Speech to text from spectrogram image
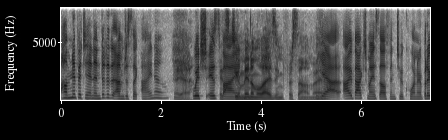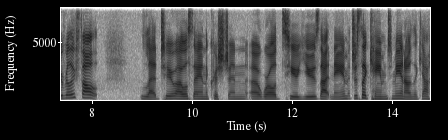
omnipotent. And da da da. I'm just like, I know, Yeah, which is it's fine. too minimalizing for some, right? Yeah, I backed myself into a corner, but I really felt led to, I will say, in the Christian uh, world to use that name. It just like came to me, and I was like, yeah,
